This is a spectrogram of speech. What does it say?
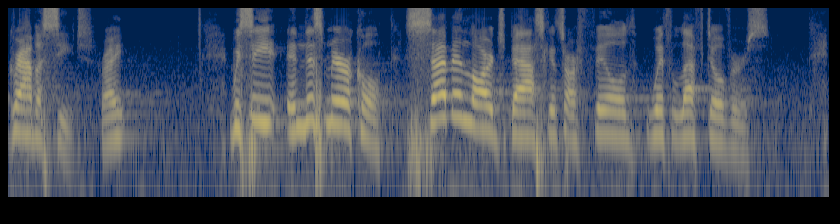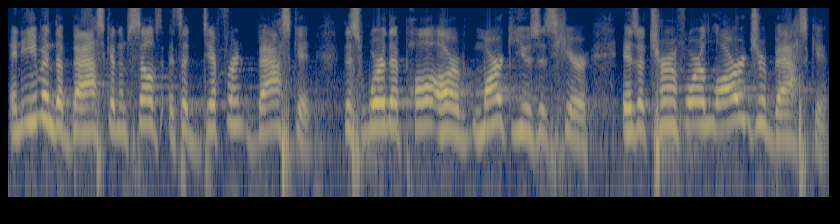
grab a seat, right? We see in this miracle, seven large baskets are filled with leftovers. And even the basket themselves, it's a different basket. This word that Paul or Mark uses here is a term for a larger basket.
